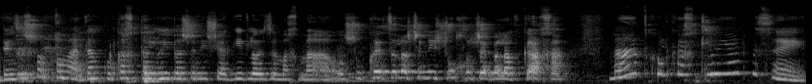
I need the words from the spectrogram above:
באיזשהו מקום האדם כל כך תלוי בשני שיגיד לו איזה מחמאה, או שהוא כועס על השני שהוא חושב עליו ככה. מה את כל כך תלויה בזה?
